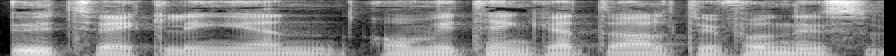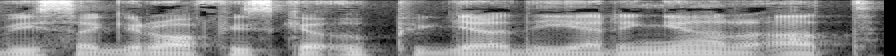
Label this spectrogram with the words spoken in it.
utvecklingen. Om vi tänker att det alltid funnits vissa grafiska uppgraderingar. Att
